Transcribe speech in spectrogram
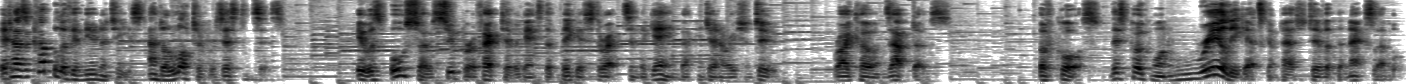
it has a couple of immunities and a lot of resistances. It was also super effective against the biggest threats in the game back in Generation 2, Raikou and Zapdos. Of course, this Pokemon really gets competitive at the next level.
